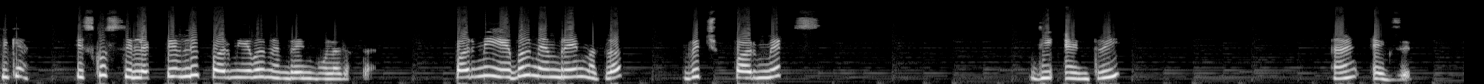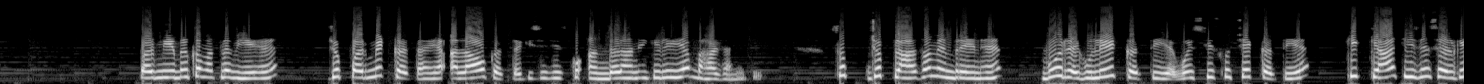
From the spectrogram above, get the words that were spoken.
ठीक है? इसको सिलेक्टिवली परमिएबल मेम्ब्रेन बोला जाता है। परमिएबल मेम्ब्रेन मतलब which permits the entry and exit permeable का मतलब ये है जो परमिट करता है या अलाउ करता है किसी चीज़ को अंदर आने के लिए या बाहर जाने के लिए। सो so, जो प्लाज्मा मेम्ब्रेन है वो रेगुलेट करती है वो इस चीज़ को चेक करती है कि क्या चीज़ें सेल के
